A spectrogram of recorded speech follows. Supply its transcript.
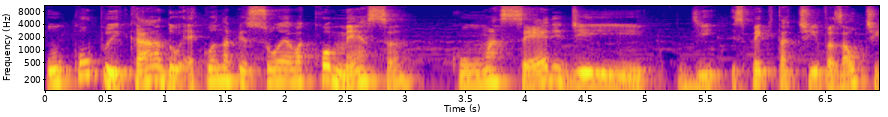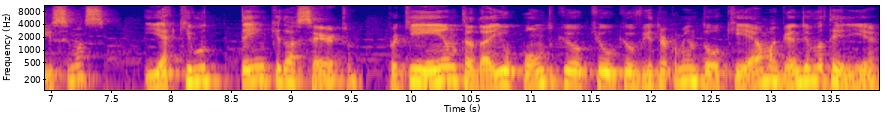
O complicado é quando a pessoa ela começa com uma série de, de expectativas altíssimas e aquilo tem que dar certo. Porque entra daí o ponto que, que, o, que o Victor comentou, que é uma grande loteria.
